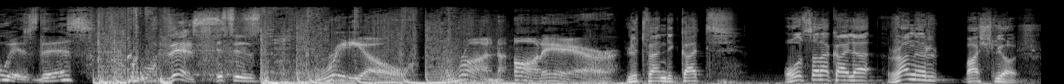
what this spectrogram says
Who is this? This. This is Radio Run on Air. Lütfen dikkat. Oğuzhan Akay'la Runner başlıyor.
